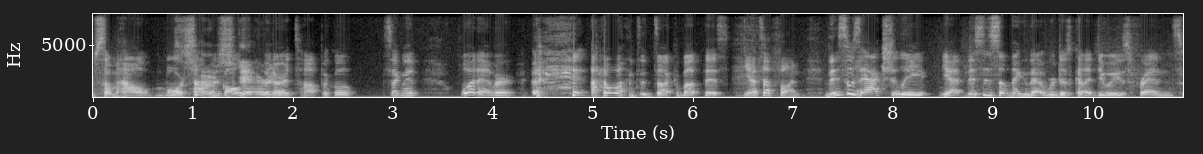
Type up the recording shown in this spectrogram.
somehow more So topical scary. than our topical segment. Whatever. I want to talk about this. Yeah, let's have fun. This was actually, yeah, this is something that we're just kind of doing as friends.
